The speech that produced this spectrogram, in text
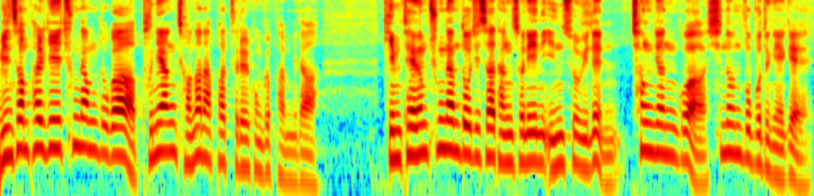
민선 8기 충남도가 분양 전원 아파트를 공급합니다. 김태흠 충남도지사 당선인 인수위는 청년과 신혼부부 등에게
